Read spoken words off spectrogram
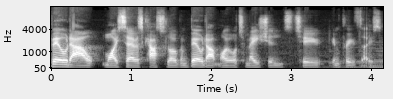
build out my service catalog and build out my automations to improve those.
